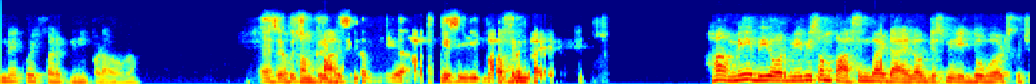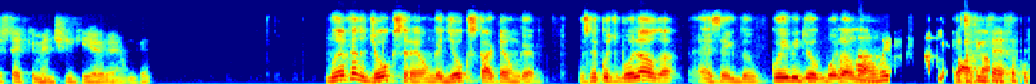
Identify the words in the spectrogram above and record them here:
में कोई फ़र्क नहीं पड़ा होगा। ऐसे कुछ क्रिटिसिज्म या किसी हाँ मे बी और maybe some passing by dialogue जिसमें एक दो वर्ड्स कुछ इस टाइप के मेंशन किए गए होंगे। मुझे लगता है जोक्स रहे होंगे जोक्स काटे होंगे। उसने कुछ बोला होगा ऐसे एक दो कोई भी जोक बोला होगा। हाँ, पासिंग सा ऐसा कुछ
